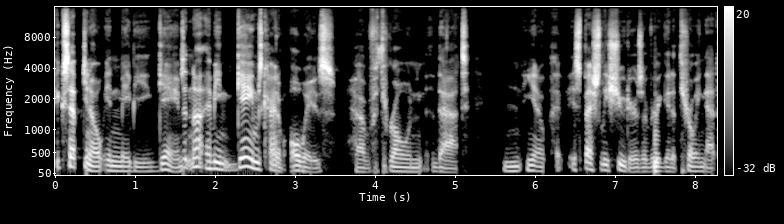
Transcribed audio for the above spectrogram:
Except you know, in maybe games. And Not, I mean, games kind of always have thrown that you know, especially shooters are very good at throwing that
